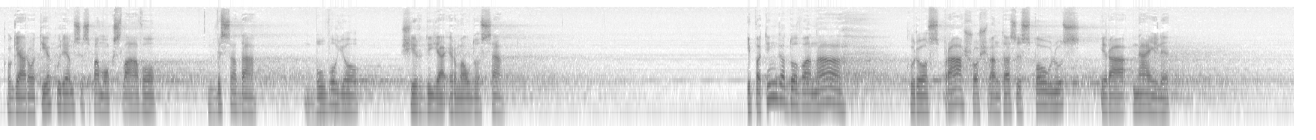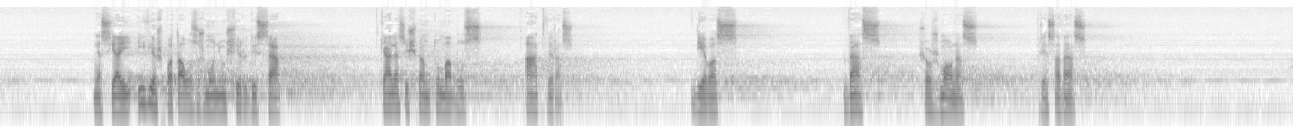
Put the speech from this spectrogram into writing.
Ko gero tie, kuriems jis pamokslavo, visada buvo jo širdyje ir maldose. Ypatinga dovana, kurios prašo šventasis Paulius, yra meilė. Nes jei įviešpataus žmonių širdise, kelias į šventumą bus atviras. Dievas ves šios žmonės prie savęs.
